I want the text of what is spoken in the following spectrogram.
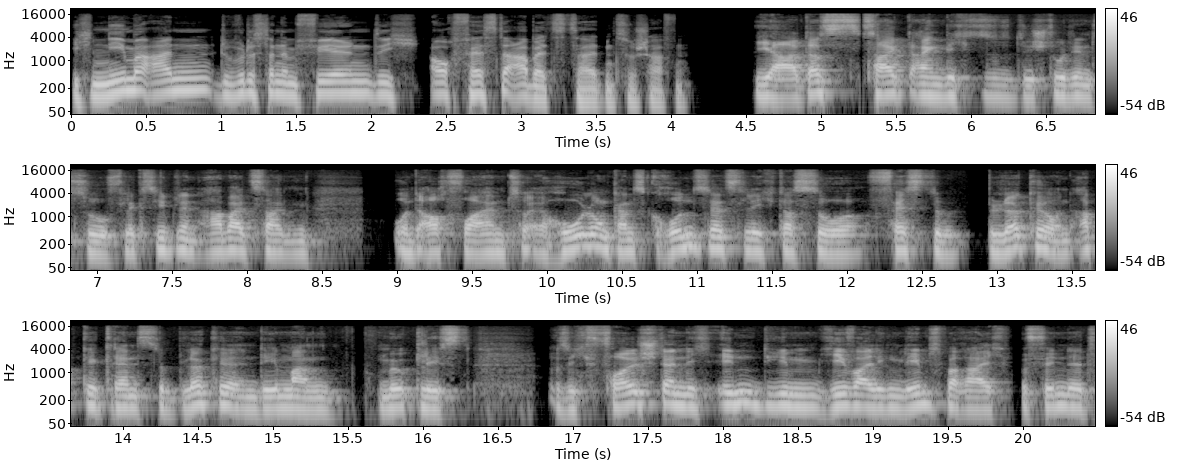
Ich nehme an, du würdest dann empfehlen, sich auch feste Arbeitszeiten zu schaffen. Ja, das zeigt eigentlich die Studien zu flexiblen Arbeitszeiten und auch vor allem zur Erholung ganz grundsätzlich, dass so feste Blöcke und abgegrenzte Blöcke, in denen man möglichst sich vollständig in dem jeweiligen Lebensbereich befindet,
